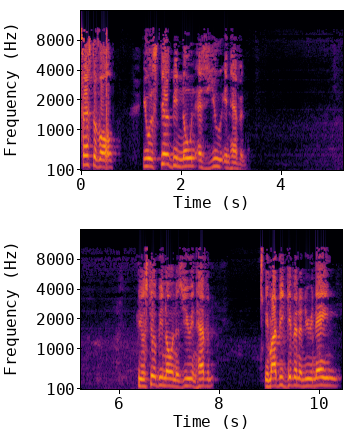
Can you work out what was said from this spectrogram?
First of all, you will still be known as you in heaven. You'll still be known as you in heaven. You might be given a new name,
